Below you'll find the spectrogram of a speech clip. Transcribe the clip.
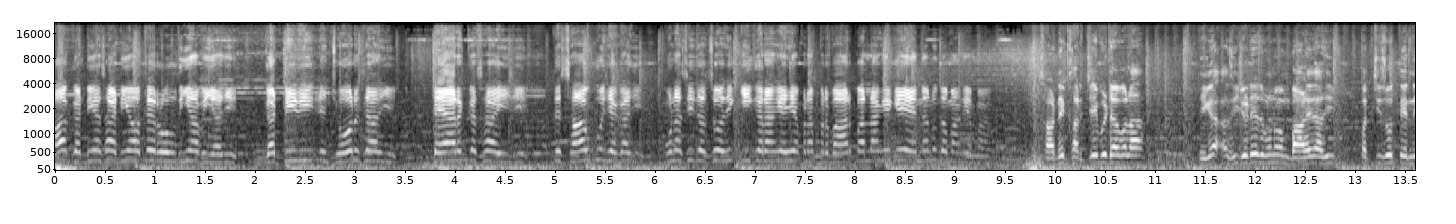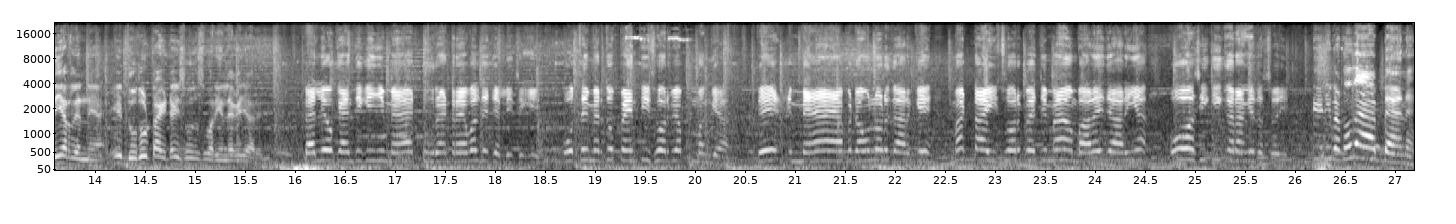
ਆ ਗੱਡੀਆਂ ਸਾਡੀਆਂ ਉੱਥੇ ਰੁਲਦੀਆਂ ਪਈਆਂ ਜੀ। ਗੱਡੀ ਦੀ ਇੰਸ਼ੋਰੈਂਸ ਆ ਜੀ ਟਾਇਰ ਕਸਾਈ ਜੀ ਤੇ ਸਭ ਕੁਝ ਹੈਗਾ ਜੀ। ਹੁਣ ਅਸੀਂ ਦੱਸੋ, ਅਸੀਂ ਕੀ ਕਰਾਂਗੇ? ਅਸੀਂ ਆਪਣਾ ਪਰਿਵਾਰ ਪਾਲਾਂਗੇ ਕਿ ਇਹਨਾਂ ਨੂੰ ਦਵਾਂਗੇ ਆਪਾਂ? ਸਾਡੇ ਖਰਚੇ ਵੀ ਡਬਲ ਆ, ਠੀਕ ਆ? ਅਸੀਂ ਜਿਹੜੇ ਹੁਣ ਅੰਬਾਲੇ ਦਾ ਅਸੀਂ 2500 3000 ਲੈਂਦੇ ਆ। ਇਹ 2 2 2.5 250 ਸਵਾਰੀਆਂ ਲੈ ਕੇ ਜਾ ਰਹੇ ਨੇ। ਪਹਿਲੇ ਉਹ ਕਹਿੰਦੀ ਕਿ ਜੀ ਮੈਂ ਟੂਰ ਐਂਡ ਟਰੈਵਲ ਤੇ ਚੱਲੀ ਸੀਗੀ ਉੱਥੇ ਮੇਰੇ ਤੋਂ 3500 ਰੁਪਏ ਮੰਗਿਆ ਤੇ ਮੈਂ ਐਪ ਡਾਊਨਲੋਡ ਕਰਕੇ ਮੈਂ 250 ਰੁਪਏ 'ਚ ਮੈਂ ਅੰਬਾਲੇ ਜਾ ਰਹੀ ਹਾਂ ਉਹ ਅਸੀਂ ਕੀ ਕਰਾਂਗੇ ਦੱਸੋ ਜੀ ये नहीं पता था ऐप बैन है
